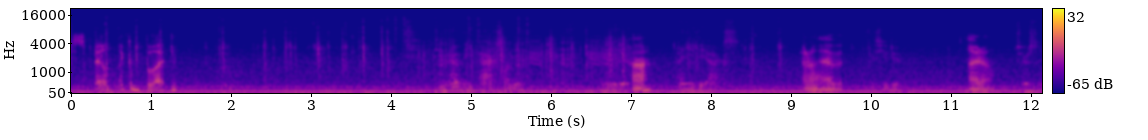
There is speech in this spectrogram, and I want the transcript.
Spelled like a butt. Do you have the axe on you? I need it. Huh? I need the axe. I don't have it. Yes, you do. I don't. Seriously.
